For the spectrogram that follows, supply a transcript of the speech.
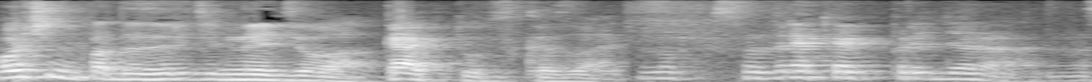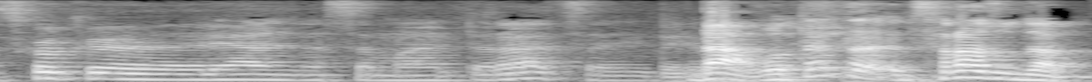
очень подозрительные дела. Как тут сказать? Ну, смотря как придираться. Насколько реально сама операция. Да, вот это сразу, да,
